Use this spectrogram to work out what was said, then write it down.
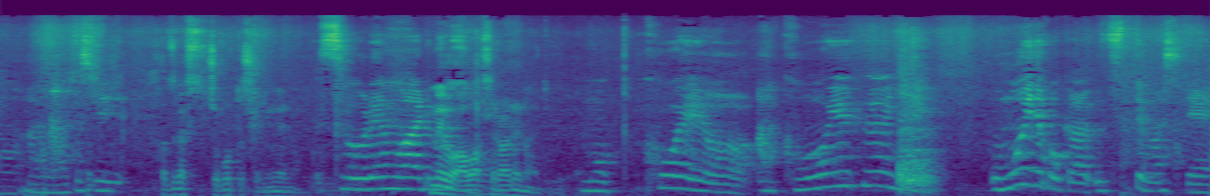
もあの私恥ずかしいちょこっとしか見れない。それもあります、ね、目を合わせられないというもう声をあこういうふうに思いのほか映ってまして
